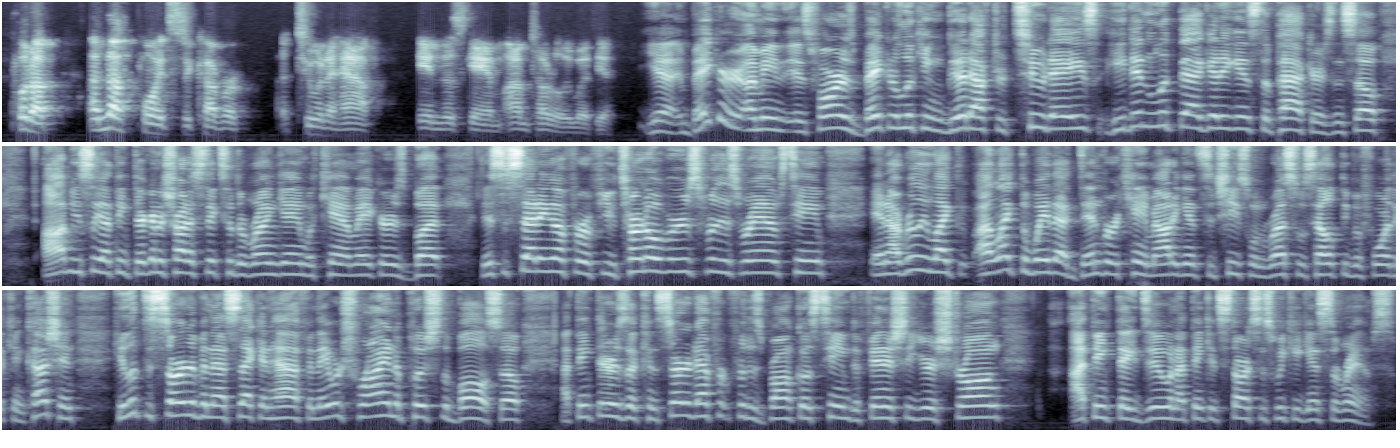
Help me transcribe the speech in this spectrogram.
put up enough points to cover a two and a half in this game. I'm totally with you. Yeah, and Baker, I mean, as far as Baker looking good after two days, he didn't look that good against the Packers. And so obviously I think they're going to try to stick to the run game with Cam Akers, but this is setting up for a few turnovers for this Rams team. And I really like I like the way that Denver came out against the Chiefs when Russ was healthy before the concussion. He looked assertive in that second half and they were trying to push the ball. So I think there's a concerted effort for this Broncos team to finish the year strong. I think they do, and I think it starts this week against the Rams.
